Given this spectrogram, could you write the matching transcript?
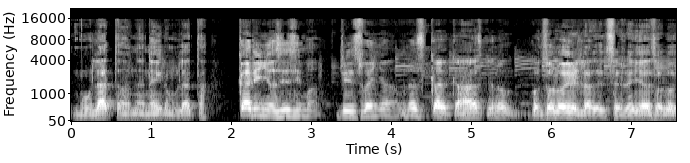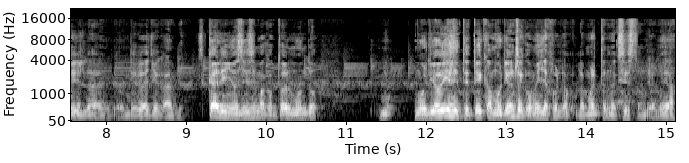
mulata, una negra mulata, cariñosísima, risueña, unas carcajadas que uno con solo oírla, se reía de solo oírla donde iba llegando. Cariñosísima con todo el mundo. Murió vieja y murió entre comillas, porque la, muerte no existe en realidad.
